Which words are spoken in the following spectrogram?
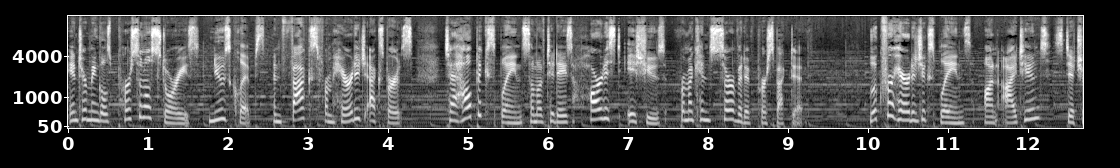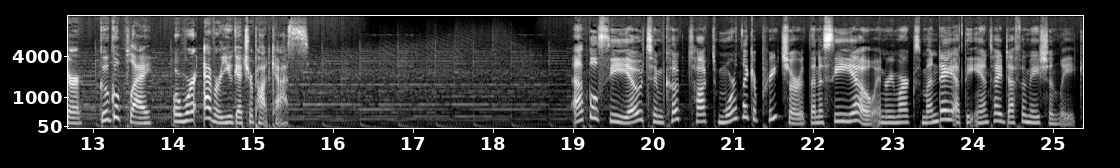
intermingles personal stories, news clips, and facts from heritage experts to help explain some of today's hardest issues from a conservative perspective? Look for Heritage Explains on iTunes, Stitcher, Google Play, or wherever you get your podcasts. Apple CEO Tim Cook talked more like a preacher than a CEO in remarks Monday at the Anti Defamation League.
